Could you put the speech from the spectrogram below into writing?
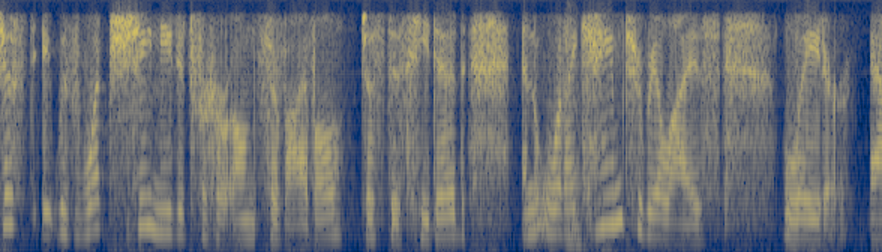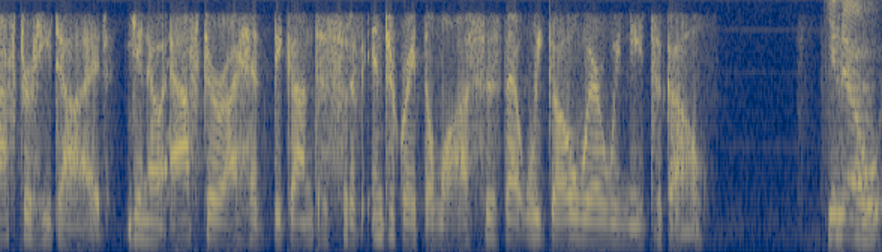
just it was what she needed for her own survival just as he did. And what I came to realize later after he died, you know, after I had begun to sort of integrate the loss is that we go where we need to go. You know,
